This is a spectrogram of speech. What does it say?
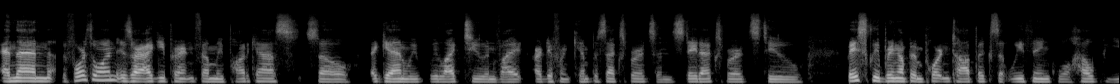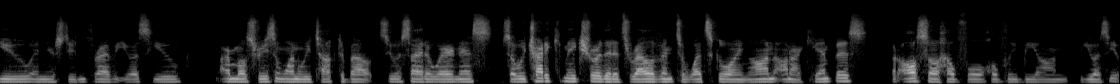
and then the fourth one is our Aggie Parent and Family podcast. So again, we, we like to invite our different campus experts and state experts to basically bring up important topics that we think will help you and your student thrive at USU. Our most recent one, we talked about suicide awareness. So we try to make sure that it's relevant to what's going on on our campus, but also helpful, hopefully, beyond USU.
